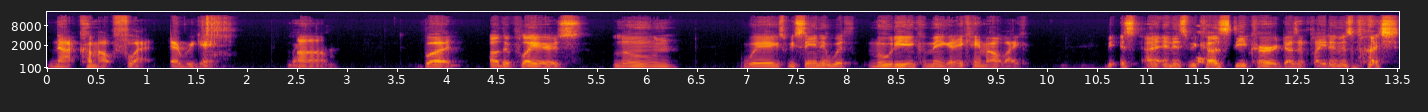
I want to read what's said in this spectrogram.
not come out flat every game. Right. Um, but other players, Loon, Wiggs, we've seen it with Moody and Kuminga. They came out like it's uh, and it's because Steve Kerr doesn't play them as much.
